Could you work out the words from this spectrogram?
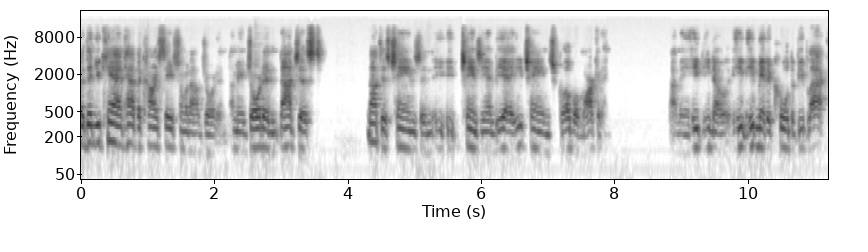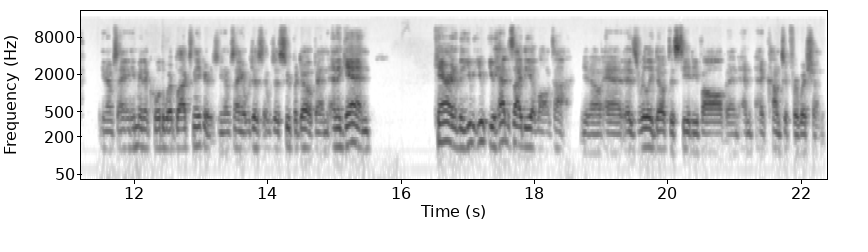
But then you can't have the conversation without Jordan. I mean, Jordan not just not just changed and he changed the NBA. He changed global marketing. I mean, he you know he he made it cool to be black. You know what I'm saying? He made it cool to wear black sneakers. You know what I'm saying? It was just it was just super dope. And and again, Karen, I mean, you, you, you had this idea a long time, you know, and it's really dope to see it evolve and, and, and come to fruition.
